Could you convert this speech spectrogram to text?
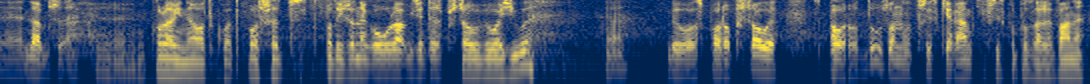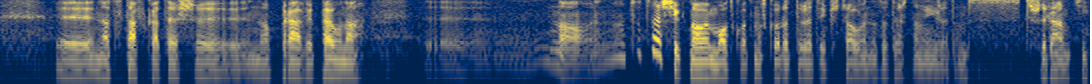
E, Dobrze, e, kolejny odkład poszedł z podejrzanego ula, gdzie też pszczoły wyłaziły. Nie? Było sporo pszczoły, sporo, dużo, no wszystkie ramki, wszystko pozalewane. E, Nadstawka też e, no, prawie pełna. No, no to też sieknąłem odkład, no skoro tyle tej pszczoły, no to też tam ile tam z trzy ramki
